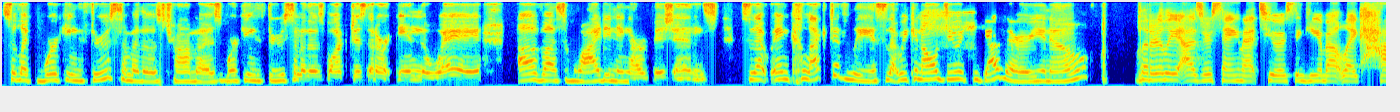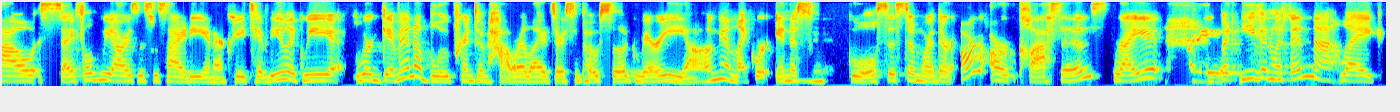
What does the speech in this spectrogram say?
so like working through some of those traumas working through some of those blockages that are in the way of us widening our visions so that and collectively so that we can all do it together you know literally as you're saying that too i was thinking about like how stifled we are as a society in our creativity like we we're given a blueprint of how our lives are supposed to look very young and like we're in a. school system where there are art classes right? right but even within that like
